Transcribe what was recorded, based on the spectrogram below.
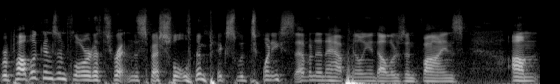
Republicans in Florida threatened the Special Olympics with twenty-seven and a half million dollars in fines. Um,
